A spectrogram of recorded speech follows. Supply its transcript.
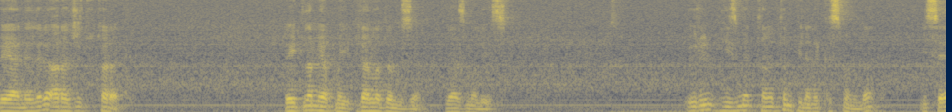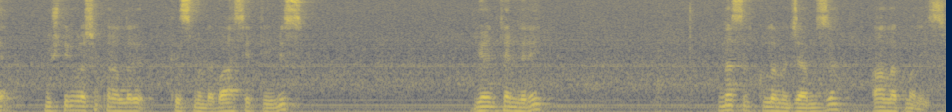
veya neleri aracı tutarak reklam yapmayı planladığımızı yazmalıyız. Ürün hizmet tanıtım planı kısmında ise müşteri ulaşım kanalları kısmında bahsettiğimiz yöntemleri nasıl kullanacağımızı anlatmalıyız.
